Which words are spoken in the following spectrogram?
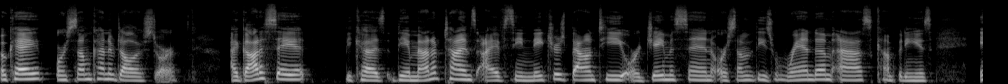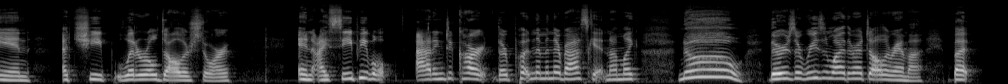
okay, or some kind of dollar store. I gotta say it because the amount of times I have seen Nature's Bounty or Jamieson or some of these random ass companies in a cheap literal dollar store, and I see people adding to cart, they're putting them in their basket, and I'm like, no, there's a reason why they're at Dollarama. But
